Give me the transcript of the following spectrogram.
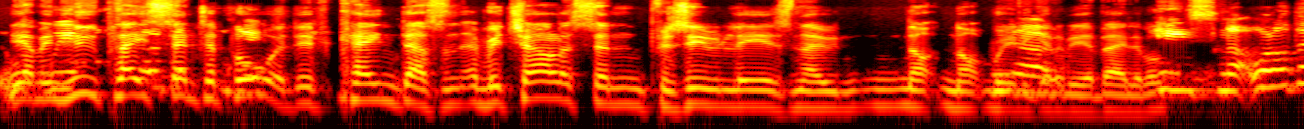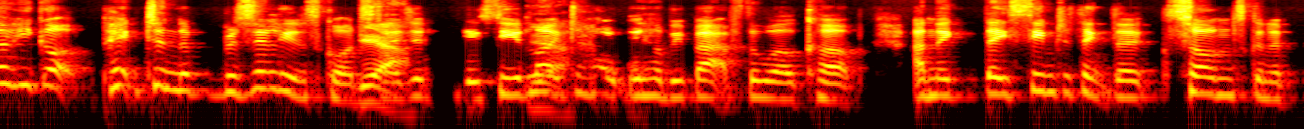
Yeah, I mean, who plays centre forward if Kane doesn't? And Richarlison presumably is no not not really No, going to be available. He's not. Well, although he got picked in the Brazilian squad Yeah. today, didn't he? So you'd Yeah. like to hope that he'll be back for the World Cup. And they, they seem to think that Son's going to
